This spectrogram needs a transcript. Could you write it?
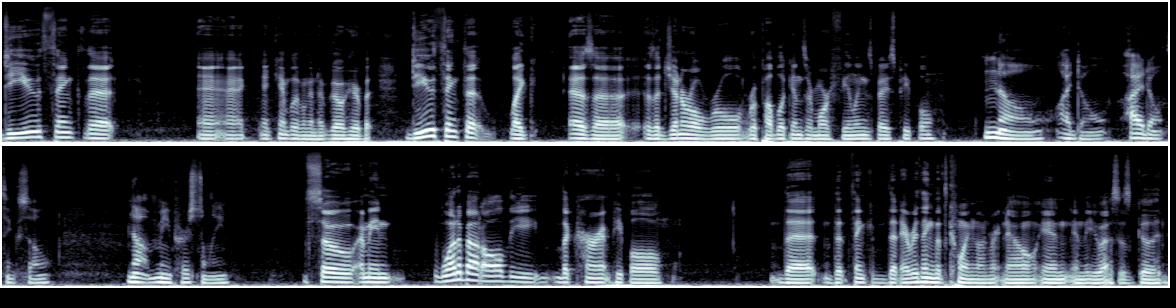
do you think that? And I, I can't believe I'm going to go here, but do you think that, like, as a as a general rule, Republicans are more feelings based people? No, I don't. I don't think so. Not me personally. So I mean, what about all the the current people that that think that everything that's going on right now in in the U.S. is good?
